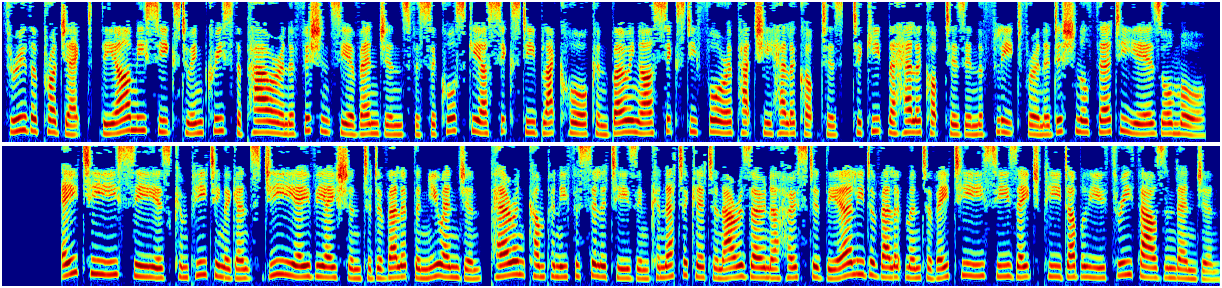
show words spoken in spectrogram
Through the project, the Army seeks to increase the power and efficiency of engines for Sikorsky R-60 Black Hawk and Boeing R-64 Apache helicopters, to keep the helicopters in the fleet for an additional 30 years or more. ATEC is competing against GE Aviation to develop the new engine. Parent company facilities in Connecticut and Arizona hosted the early development of ATEC's HPW 3000 engine.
